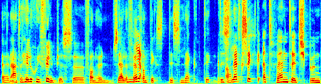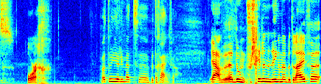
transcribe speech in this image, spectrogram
een aantal hele goede filmpjes uh, van hunzelf. Ja. Hè? Van dys Dyslectic. Dyslexicadvantage.org. Wat doen jullie met uh, bedrijven? Ja, we doen verschillende dingen met bedrijven.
